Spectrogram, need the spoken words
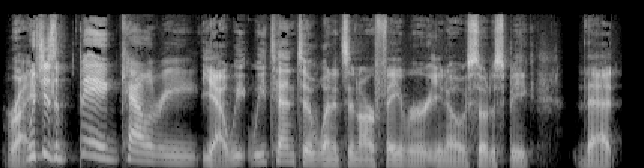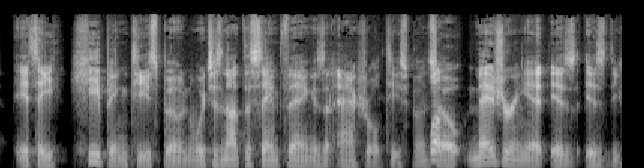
Right, which is a big calorie yeah, we we tend to when it's in our favor, you know, so to speak, that it's a heaping teaspoon, which is not the same thing as an actual teaspoon. Well- so measuring it is is the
